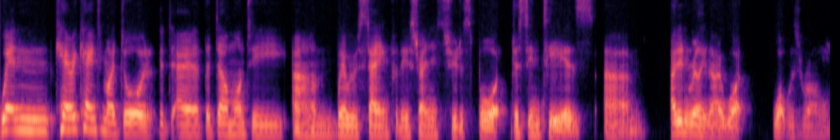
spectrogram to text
when Kerry came to my door, the uh, the Del Monte um, where we were staying for the Australian Institute of Sport, just in tears. Um, I didn't really know what what was wrong.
